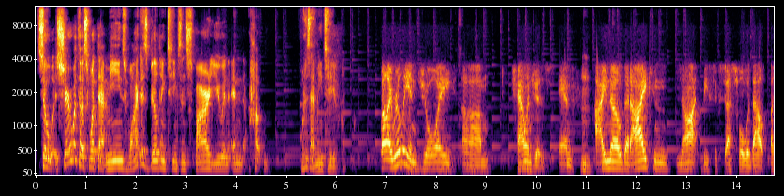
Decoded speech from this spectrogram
So, share with us what that means. Why does building teams inspire you, and, and how, what does that mean to you? Well, I really enjoy um, challenges and mm. I know that I can not be successful without a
